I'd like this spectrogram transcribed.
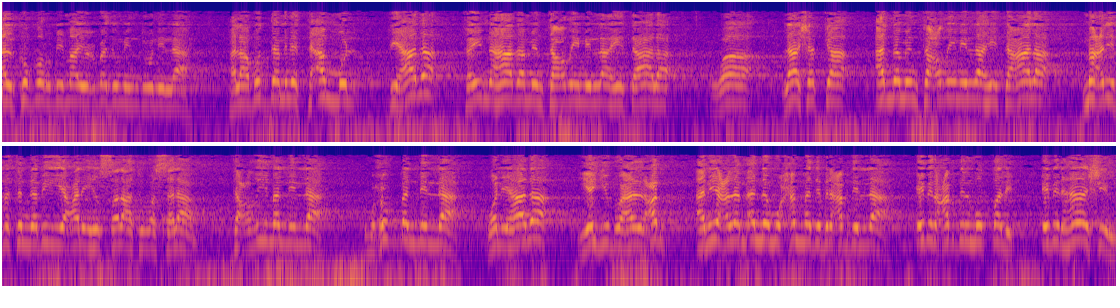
الكفر بما يعبد من دون الله. فلا بد من التأمل في هذا فإن هذا من تعظيم الله تعالى. ولا شك أن من تعظيم الله تعالى معرفة النبي عليه الصلاة والسلام. تعظيما لله وحبا لله. ولهذا يجب على العبد أن يعلم أن محمد بن عبد الله ابن عبد المطلب ابن هاشم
